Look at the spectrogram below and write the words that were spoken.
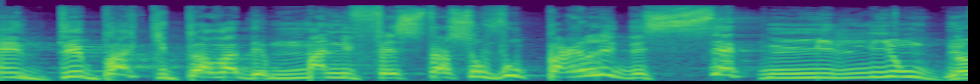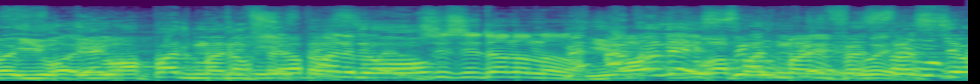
Un débat qui peut avoir des manifestations. Vous parlez de 7 millions de Non, il n'y aura, pas de Il n'y aura pas de... manifestation. Si, si, non, non, non. Il y aura, Attendez, il y aura s'il pas de vous plaît, manifestation.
